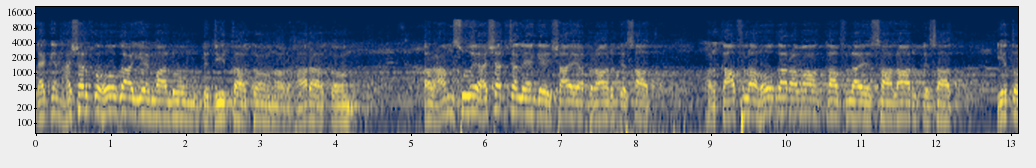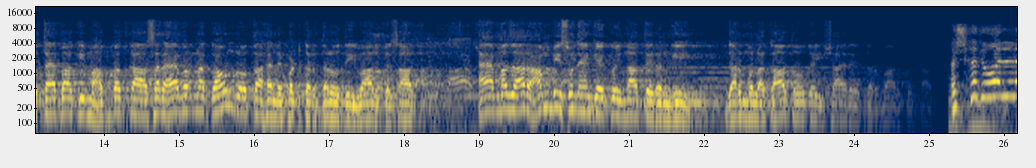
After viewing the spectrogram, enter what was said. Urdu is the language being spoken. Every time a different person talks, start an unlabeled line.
لیکن حشر کو ہوگا یہ معلوم کہ جیتا کون اور ہارا کون۔ اور ہم سوئے حشر چلیں گے شاہ ابرار کے ساتھ۔ اور قافلہ ہوگا رواں قافلہ سالار کے ساتھ۔ یہ تو طیبہ کی محبت کا اثر ہے، ورنہ کون روتا ہے لپٹ کر درو دیوار کے ساتھ۔ اے مظہر، ہم بھی سنیں گے کوئی ناتے رنگی گر ملاقات ہو گئی شاعر دربار کے ساتھ۔
أشهد أن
